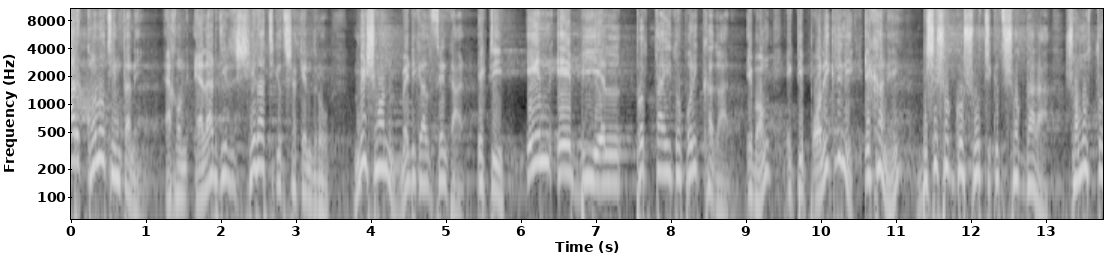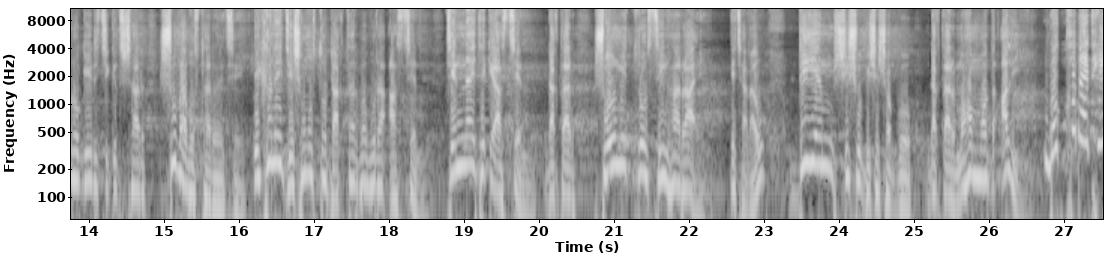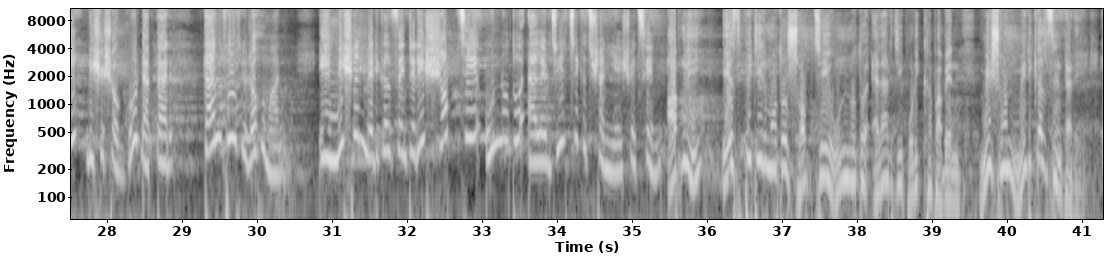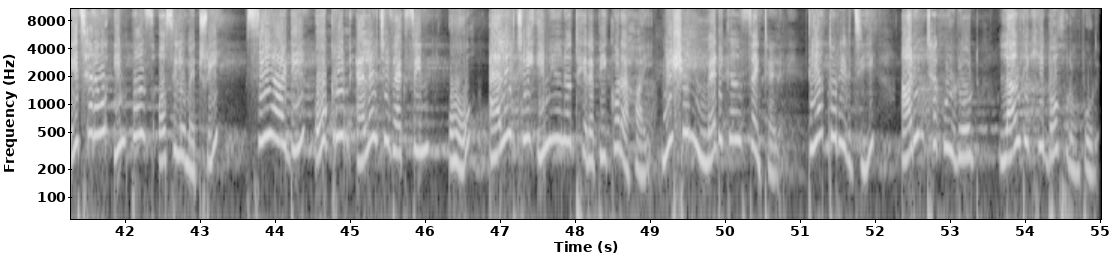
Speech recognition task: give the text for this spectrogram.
আর কোনো চিন্তা নেই। এখন অ্যালার্জির সেরা চিকিৎসা কেন্দ্র মিশন মেডিকেল সেন্টার, একটি এনএবিএল প্রত্যায়িত পরীক্ষাগার এবং একটি পলিক্লিনিক। এখানে বিশেষজ্ঞ সুচিকিৎসক দ্বারা সমস্ত রোগের চিকিৎসার সুব্যবস্থা রয়েছে। এখানে যে সমস্ত ডাক্তারবাবুরা আসছেন চেন্নাই থেকে আসছেন ডাক্তার সৌমিত্র সিনহা রায়। এছাড়াও ডিএম শিশু বিশেষজ্ঞ ডাক্তার মোহাম্মদ আলী। বক্ষব্যাধি বিশেষজ্ঞ ডাক্তার তানভীর রহমান। এই মিশন মেডিকেল সেন্টারে সবচেয়ে উন্নত অ্যালার্জির চিকিৎসা নিয়ে এসেছেন। আপনি এসপিটির মতো সবচেয়ে উন্নত অ্যালার্জি পরীক্ষা পাবেন মিশন মেডিকেল সেন্টারে। এছাড়াও ইম্পালস অসিলোমেট্রি সিআরডি অগ্রিম অ্যালার্জি ভ্যাকসিন ও অ্যালার্জি ইমিউনোথেরাপি করা হয়। মিশন মেডিকেল সেন্টার তিয়াত্তরের জি, আরিন ঠাকুর রোড, লালদিঘি বহরমপুর।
